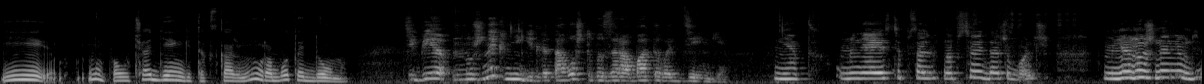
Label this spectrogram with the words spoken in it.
и ну, получать деньги, так скажем, ну, работать дома. Тебе нужны книги для того, чтобы зарабатывать деньги? Нет. У меня есть абсолютно все и даже больше. Мне нужны люди.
